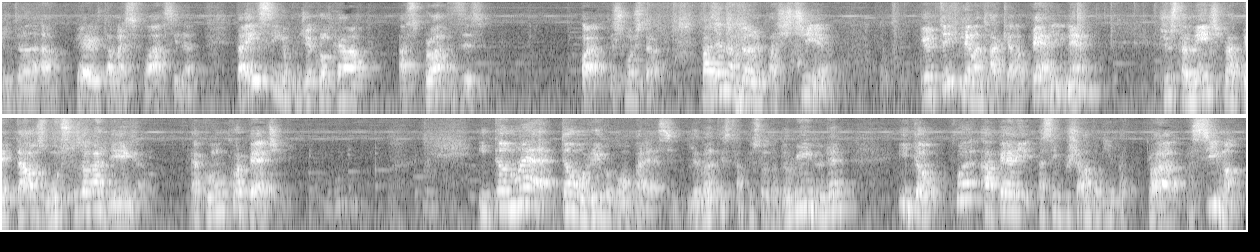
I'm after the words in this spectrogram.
Então a pele está mais flácida. Daí sim eu podia colocar as próteses. Olha, deixa eu mostrar. Fazendo abdominoplastia, eu tenho que levantar aquela pele, né? Justamente para apertar os músculos da barriga. É como um corpete. Então não é tão horrível como parece. Levanta e a pessoa está dormindo, né? Então, a pele assim puxada um pouquinho para cima,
